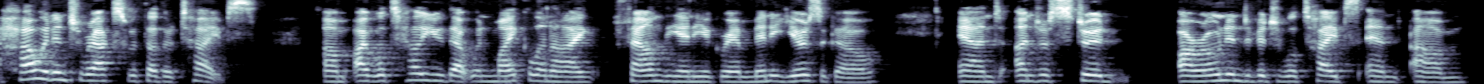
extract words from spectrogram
how it interacts with other types. Um, I will tell you that when Michael and I found the Enneagram many years ago and understood our own individual types and um,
